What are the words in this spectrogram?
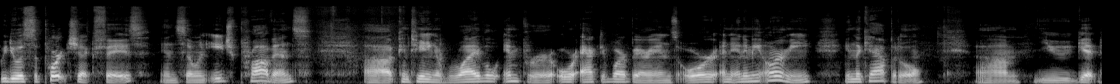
We do a support check phase. And so in each province uh, containing a rival emperor or active barbarians or an enemy army in the capital, um, you get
